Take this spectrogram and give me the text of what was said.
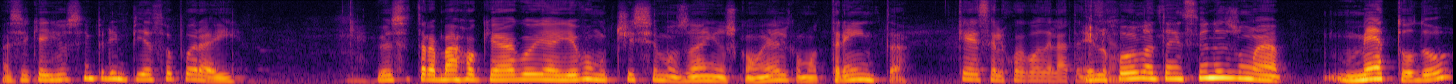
Así que yo siempre empiezo por ahí. Yo ese trabajo que hago ya llevo muchísimos años con él, como 30. ¿Qué es el juego de la atención? El juego de la atención es un método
